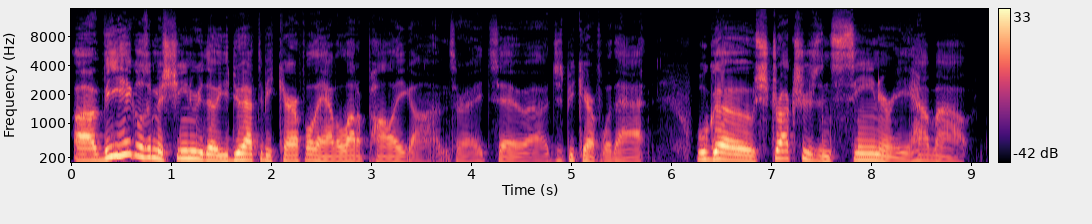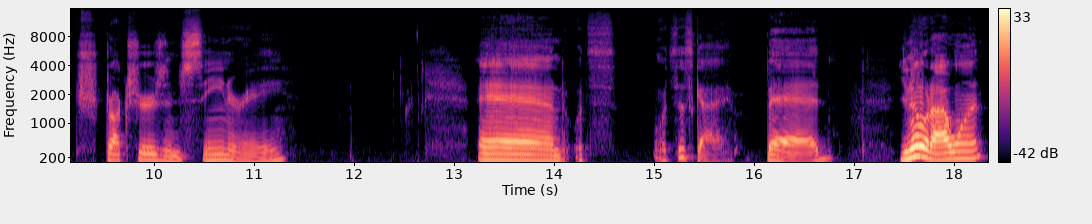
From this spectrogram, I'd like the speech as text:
Uh, vehicles and machinery, though, you do have to be careful. They have a lot of polygons, right? So uh, just be careful with that. We'll go structures and scenery. How about structures and scenery? And what's what's this guy? Bed. You know what I want?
